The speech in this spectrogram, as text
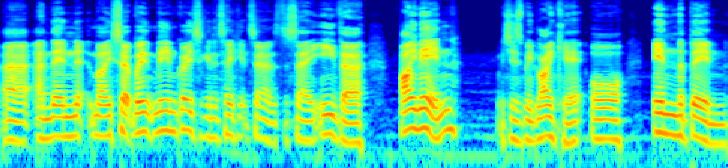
uh, and then my so me me and Grace are going to take it turns to say either I'm in, which is we like it, or in the bin.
